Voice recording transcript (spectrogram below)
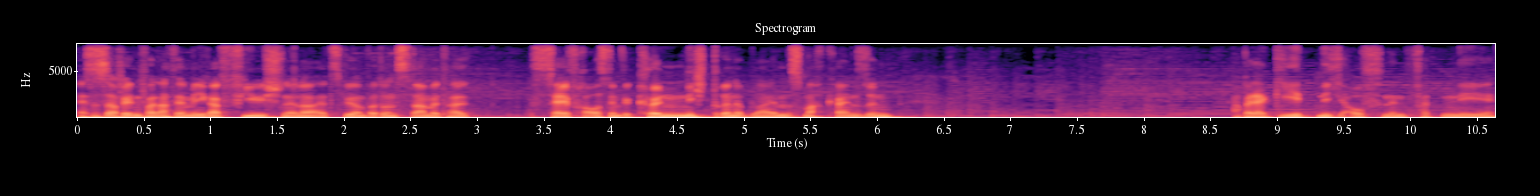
Es ist auf jeden Fall nach der Mega viel schneller als wir und wird uns damit halt safe rausnehmen. Wir können nicht drinne bleiben, es macht keinen Sinn. Aber der geht nicht auf einen... Ver nee,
